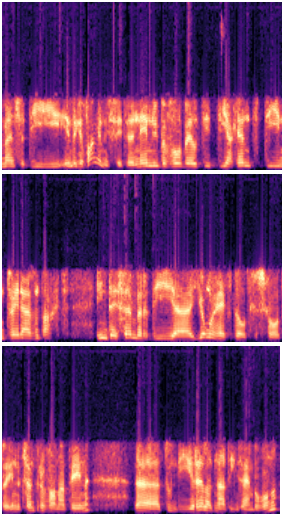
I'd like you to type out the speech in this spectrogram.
mensen die in de gevangenis zitten. Neem nu bijvoorbeeld die, agent die in 2008 in december die uh, jongen heeft doodgeschoten in het centrum van Athene. Uh, toen die rellen nadien zijn begonnen.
